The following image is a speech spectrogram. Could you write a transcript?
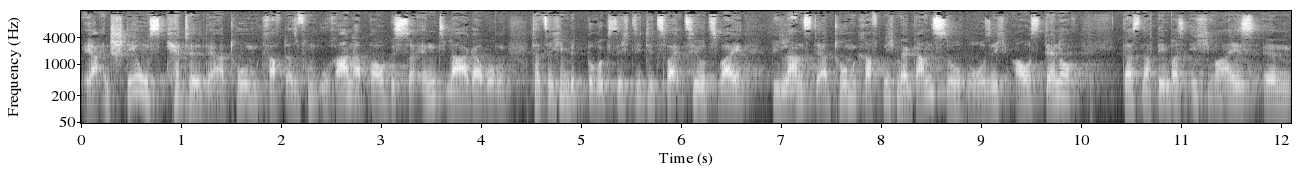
ja, Entstehungskette der Atomkraft, also vom Uranabbau bis zur Endlagerung, tatsächlich mit berücksichtigt, sieht die CO2-Bilanz der Atomkraft nicht mehr ganz so rosig aus. Dennoch, dass nach dem, was ich weiß, ähm,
